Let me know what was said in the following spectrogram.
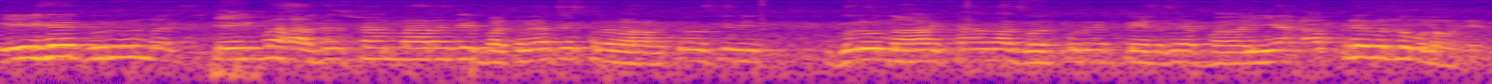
ਇਹ ਗੁਰੂ ਨ- ਤੇਗ ਬਹਾਦਰ ਸਾਹਿਬ ਮਹਾਰਾਜ ਦੇ ਬਚਨਾਂ ਤੇ ਪ੍ਰਭਾਵਿਤ ਹੋ ਕੇ ਗੁਰੂ ਨਾਨਕ ਸਾਹਿਬ ਦਾ ਗੁਰਪੁਰਬ ਪਿੰਡ ਦੇ ਬਾਣੀਆਂ ਆਪਣੇ ਵੱਲੋਂ ਮਨਾਉਂਦੇ ਨੇ।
